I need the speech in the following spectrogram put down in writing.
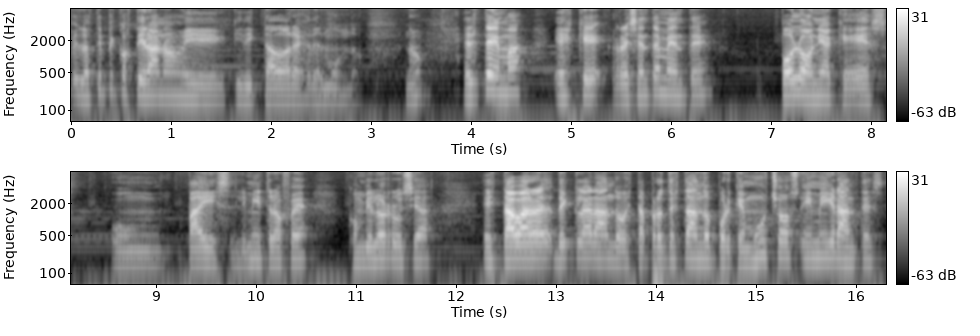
los típicos tiranos y, y dictadores del mundo, ¿no? El tema es que recientemente Polonia, que es un país limítrofe con Bielorrusia, estaba declarando, está protestando porque muchos inmigrantes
